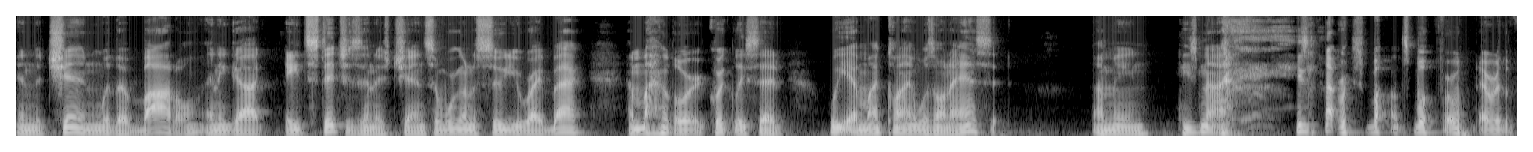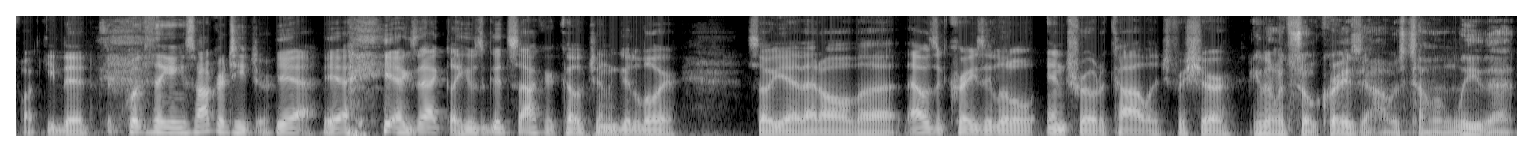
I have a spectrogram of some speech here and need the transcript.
in the chin with a bottle, and he got eight stitches in his chin, so we're going to sue you right back." And my lawyer quickly said, "Well, yeah, my client was on acid. I mean, he's not." He's not responsible for whatever the fuck he did. Quick thinking soccer teacher. Yeah, yeah, yeah, exactly. He was a good soccer coach and a good lawyer. So yeah, that all uh, that was a crazy little intro to college for sure. You know, it's so crazy. I was telling Lee that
